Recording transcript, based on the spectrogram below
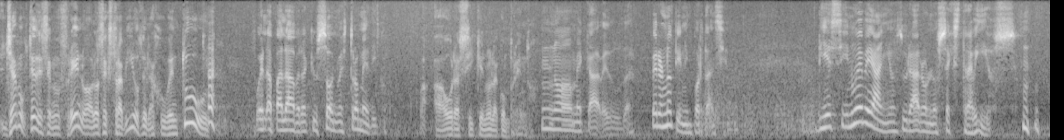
Llama usted desenfreno a los extravíos de la juventud. Fue la palabra que usó nuestro médico. Ahora sí que no la comprendo. No me cabe duda, pero no tiene importancia. 19 años duraron los extravíos.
